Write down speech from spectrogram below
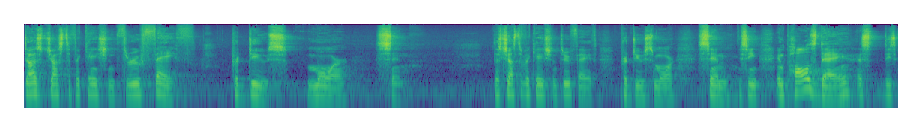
Does justification through faith produce more sin? Does justification through faith produce more sin? You see, in Paul's day, these,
